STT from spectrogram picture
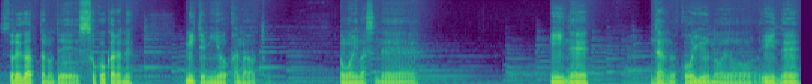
それがあったので、そこからね、見てみようかなと思いますね。いいね。なんかこういうのよ。いいね。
